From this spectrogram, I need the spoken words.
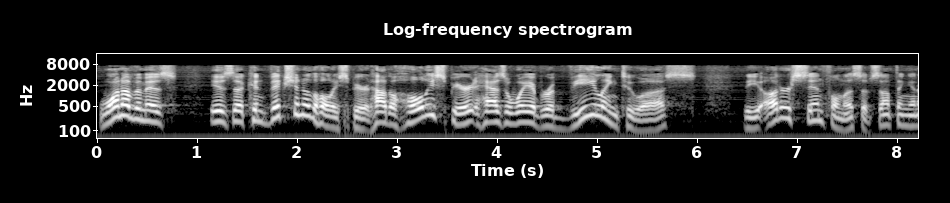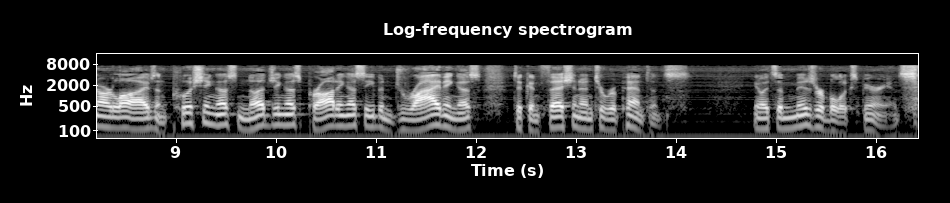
One of them is is a conviction of the Holy Spirit. How the Holy Spirit has a way of revealing to us the utter sinfulness of something in our lives and pushing us, nudging us, prodding us, even driving us to confession and to repentance. You know, it's a miserable experience,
